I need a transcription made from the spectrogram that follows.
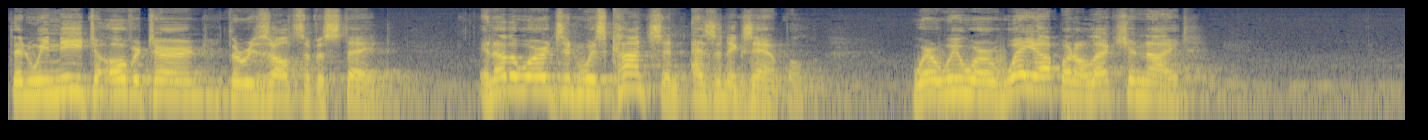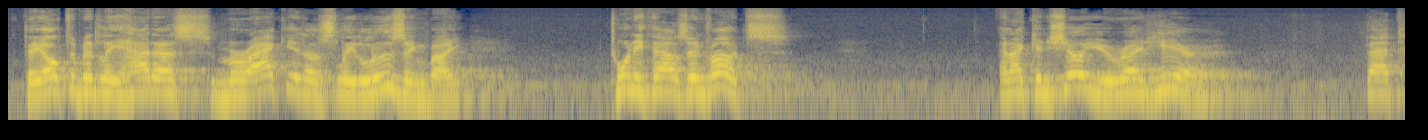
than we need to overturn the results of a state. In other words, in Wisconsin, as an example, where we were way up on election night, they ultimately had us miraculously losing by 20,000 votes. And I can show you right here that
